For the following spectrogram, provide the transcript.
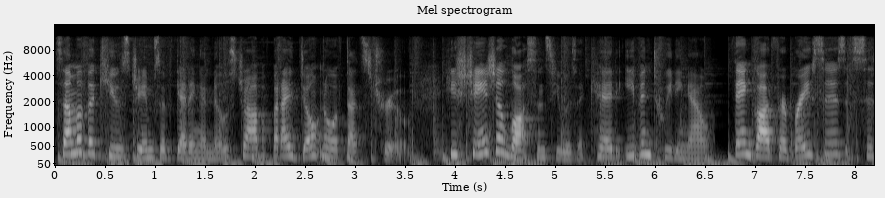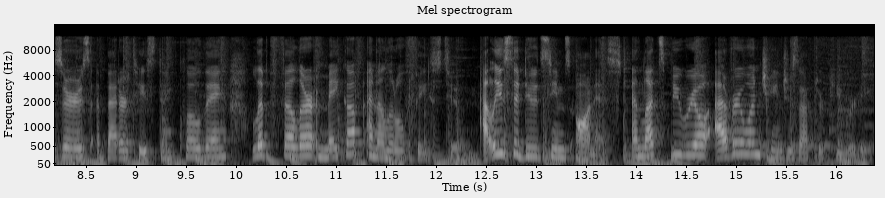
Some have accused James of getting a nose job, but I don't know if that's true. He's changed a lot since he was a kid, even tweeting out, Thank God for braces, scissors, a better taste in clothing, lip filler, makeup, and a little Facetune. At least the dude seems honest, and let's be real, everyone changes after puberty.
